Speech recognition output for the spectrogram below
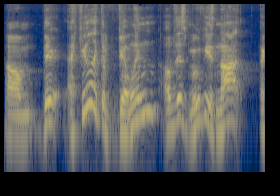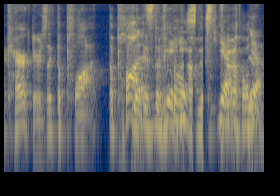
um, there I feel like the villain of this movie is not a character; it's like the plot. The plot Yeah. is the villain of this yeah, film. yeah.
